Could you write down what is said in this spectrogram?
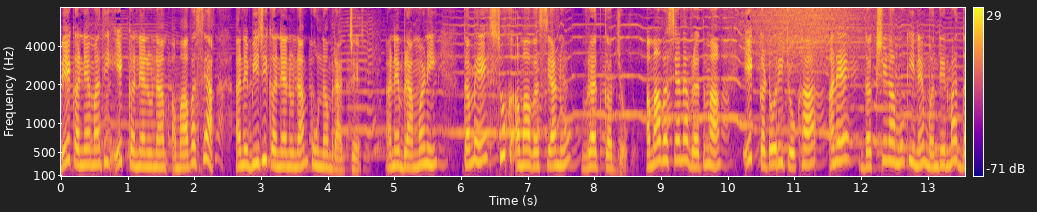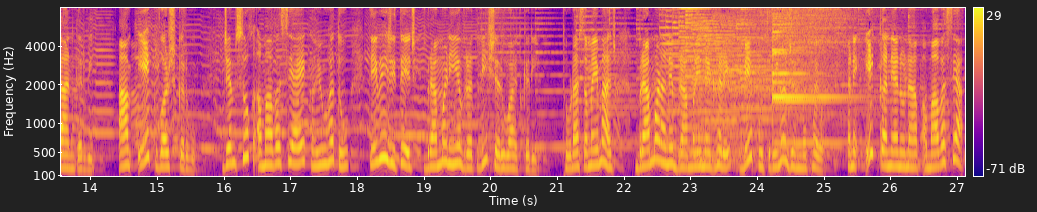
બે કન્યામાંથી એક કન્યાનું નામ અમાવસ્યા અને બીજી કન્યાનું નામ પૂનમ રાખજે. અને બ્રાહ્મણી, તમે સુખ અમાવસ્યાનું વ્રત કરજો. અમાવસ્યાના વ્રતમાં એક કટોરી ચોખા અને દક્ષિણા મૂકીને મંદિરમાં દાન કરવી. આમ એક વર્ષ કરવું. જેમ સુખ અમાવસ્યાએ કહ્યું હતું, તેવી રીતે જ બ્રાહ્મણીએ વ્રતની શરૂઆત કરી. થોડા સમયમાં જ બ્રાહ્મણ અને બ્રાહ્મણીને ઘરે બે પુત્રીનો જન્મ થયો અને એક કન્યાનું નામ અમાવસ્યા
